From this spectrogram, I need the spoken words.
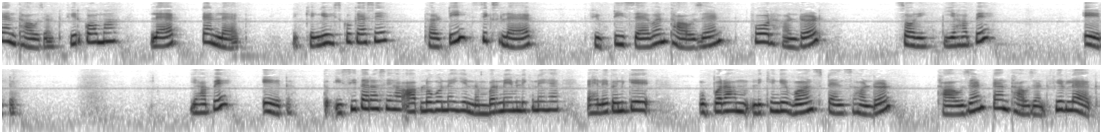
टेन थाउज़ेंड फिर कॉमा लैख टेन लैख लिखेंगे इसको कैसे? Thirty six lakh fifty seven thousand four hundred sorry यहाँ पे एट यहाँ पे एट तो इसी तरह से हम आप लोगों ने ये नंबर नेम लिखने हैं। पहले तो इनके ऊपर हम लिखेंगे ones tens hundred thousand ten thousand फिर लैख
